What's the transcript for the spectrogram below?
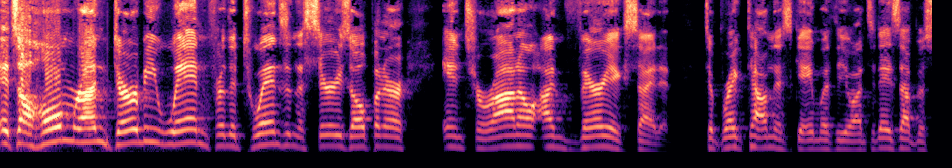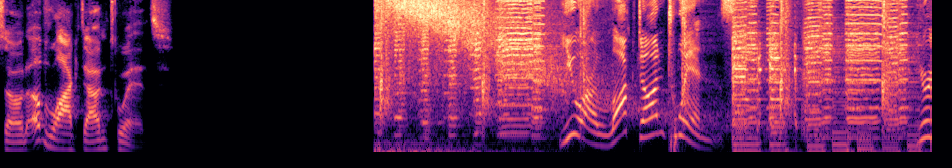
It's a home run derby win for the Twins in the series opener in Toronto. I'm very excited to break down this game with you on today's episode of Locked On Twins. You are Locked On Twins, your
